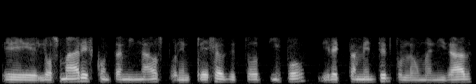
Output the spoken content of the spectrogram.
eh, los mares contaminados por empresas de todo tipo, directamente por la humanidad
